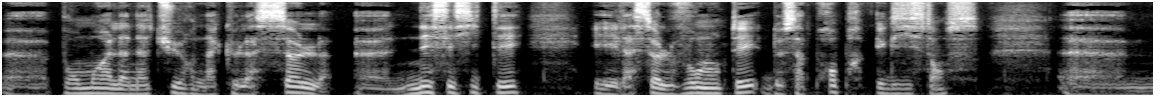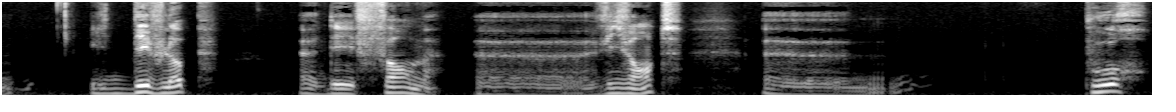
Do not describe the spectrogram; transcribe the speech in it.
Euh, pour moi, la nature n'a que la seule euh, nécessité et la seule volonté de sa propre existence. Euh, il développe des formes vivantes pour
